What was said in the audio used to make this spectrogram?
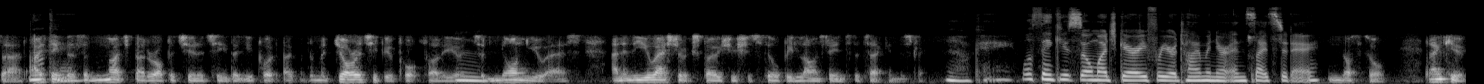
that. Okay. I think there's a much better opportunity that you put uh, the majority of your portfolio mm. into non US. And in the US, your exposure should still be largely into the tech industry. Okay. Well, thank you so much, Gary, for your time and your insights today. Not at all. Thank you.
